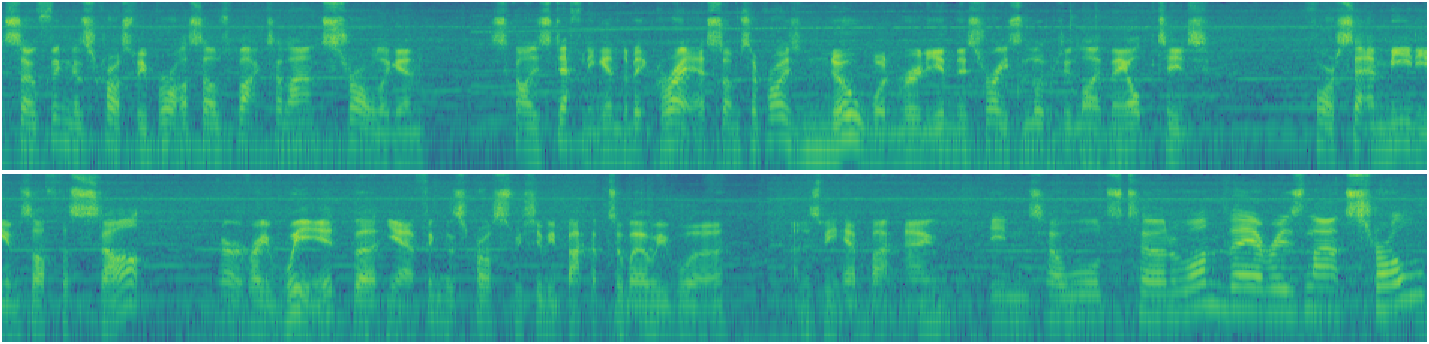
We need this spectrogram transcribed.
So fingers crossed we brought ourselves back to Lance Stroll again. Sky's definitely getting a bit greyer, so I'm surprised no one really in this race looked like they opted for a set of mediums off the start. Very, very weird, but yeah, fingers crossed we should be back up to where we were. And as we head back out in towards turn one, there is Lance Stroll.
